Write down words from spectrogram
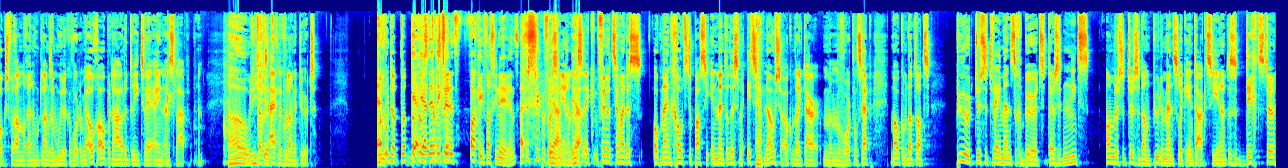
focus veranderen. En hoe het langzaam moeilijker wordt om je ogen open te houden. 3, 2, 1 en slaap. En Oh, die dat shit. is eigenlijk hoe lang het duurt. Maar En- goed, dat, dat, dat, ja, dat ja, is- dit- dat is ik vind het fucking fascinerend. Het is super fascinerend. Ja, Dus ik vind het, zeg maar, is ook mijn grootste passie in mentalisme is Ja. hypnose. Ook omdat ik daar mijn wortels heb. Maar ook omdat dat puur tussen twee mensen gebeurt. Daar zit niets anders ertussen dan puur de menselijke interactie. En het is het dichtste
